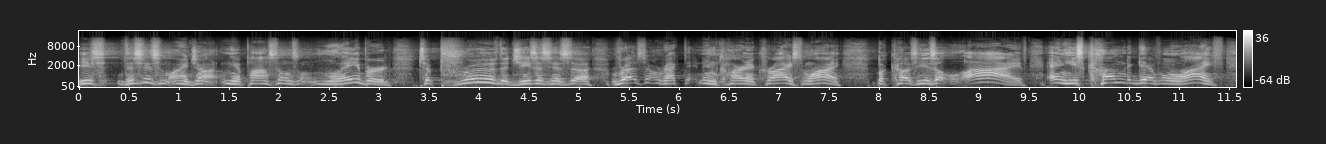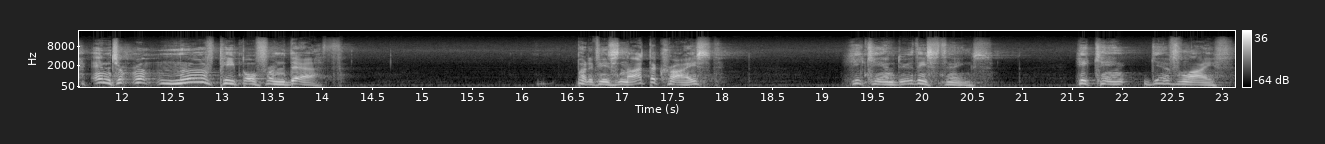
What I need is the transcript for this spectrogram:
See, this is why John the apostles labored to prove that Jesus is a resurrected incarnate Christ. Why? Because he's alive and he's come to give life and to remove people from death. But if he's not the Christ, he can't do these things. He can't give life.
